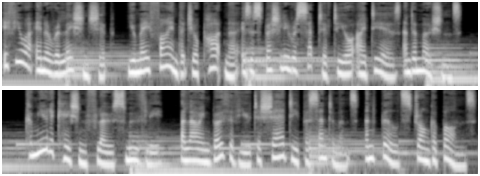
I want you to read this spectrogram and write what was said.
If you are in a relationship, you may find that your partner is especially receptive to your ideas and emotions. Communication flows smoothly, allowing both of you to share deeper sentiments and build stronger bonds.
